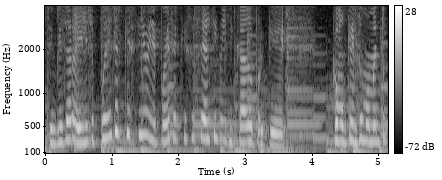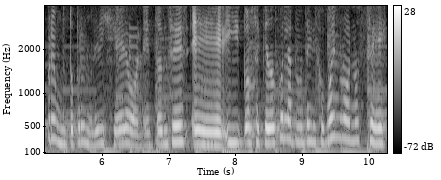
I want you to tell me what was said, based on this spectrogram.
se empieza a reír y dice, puede ser que sí, oye, puede ser que ese sea el significado porque como que en su momento preguntó, pero no le dijeron. Entonces, eh, y se quedó con la pregunta y dijo, bueno, no sé.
